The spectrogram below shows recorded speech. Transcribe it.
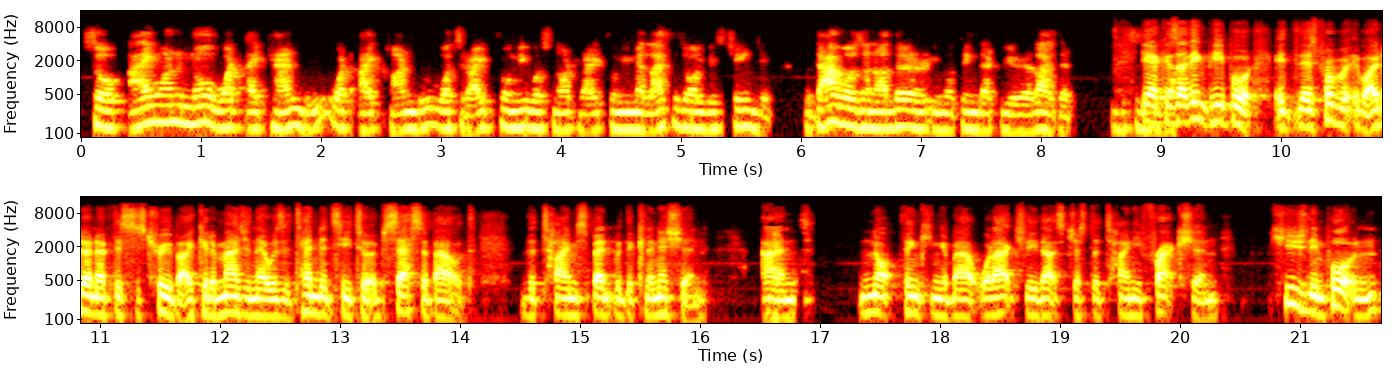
So I want to know what I can do, what I can't do, what's right for me, what's not right for me. My life is always changing. So that was another, you know, thing that we realized that. Yeah, because I think people, it, there's probably, well, I don't know if this is true, but I could imagine there was a tendency to obsess about the time spent with the clinician and yeah. not thinking about, well, actually, that's just a tiny fraction hugely important,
